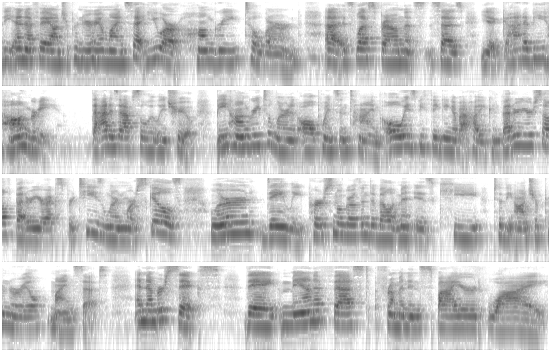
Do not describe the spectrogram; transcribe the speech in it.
the NFA entrepreneurial mindset, you are hungry to learn. Uh, it's Les Brown that says you gotta be hungry that is absolutely true. Be hungry to learn at all points in time. Always be thinking about how you can better yourself, better your expertise, learn more skills. Learn daily. Personal growth and development is key to the entrepreneurial mindset. And number six, They manifest from an inspired why.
